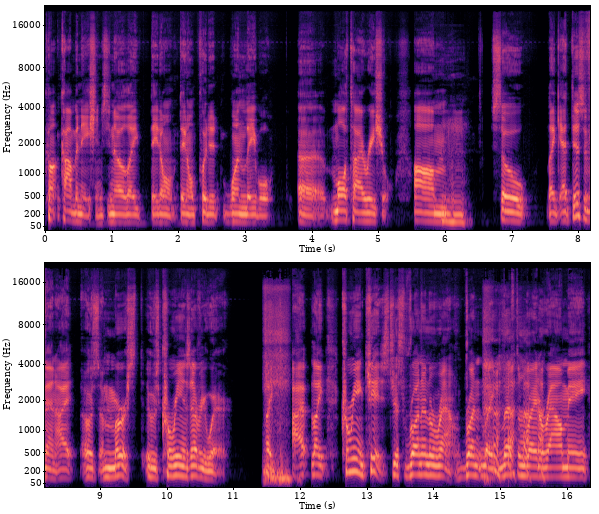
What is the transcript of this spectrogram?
co- combinations. You know, like they don't they don't put it one label, uh, multiracial. Um, mm-hmm. so like at this event, I, I was immersed. It was Koreans everywhere. Like I like Korean kids just running around, run like left and right around me,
